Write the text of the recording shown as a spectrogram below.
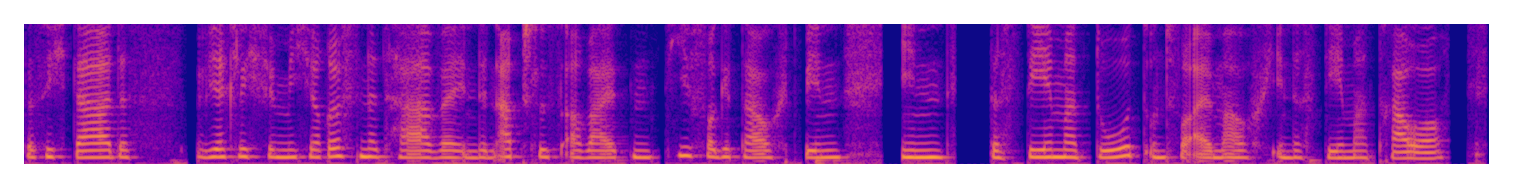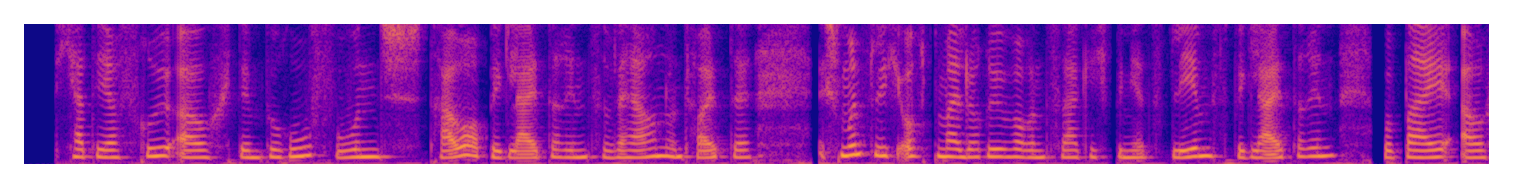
dass ich da das wirklich für mich eröffnet habe, in den Abschlussarbeiten tiefer getaucht bin in das Thema Tod und vor allem auch in das Thema Trauer. Ich hatte ja früh auch den Berufswunsch, Trauerbegleiterin zu werden und heute schmunzle ich oft mal darüber und sage, ich bin jetzt Lebensbegleiterin, wobei auch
